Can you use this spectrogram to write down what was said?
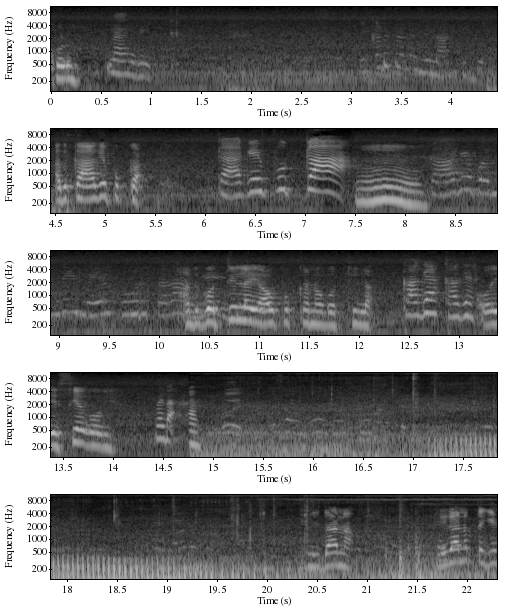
ಕೊಡು. ಹಾಕಿದ್ದು? ಅದಕ್ಕಾಗೆ ಪುಕ್ಕ. ಕಾಗೆ ಪುಕ್ಕ. ಹ್ಮ್. ಕಾಗೆ ಅದು ಗೊತ್ತಿಲ್ಲ ಯಾವ ಪುಕ್ಕನೋ ಗೊತ್ತಿಲ್ಲ. ಕಾಗೆ ಕಾಗೆ. ಓ ಎಸ್ಸಿಯಾಗ ಹೋಗಿ. ಬೇಡ. ನಿಧಾನ. ನಿಧಾನಕ್ಕೆ ತೆಗಿ.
